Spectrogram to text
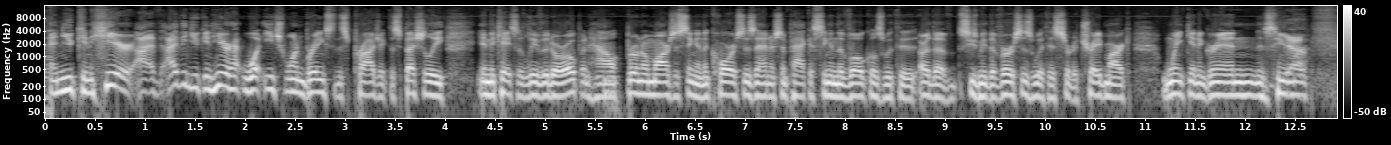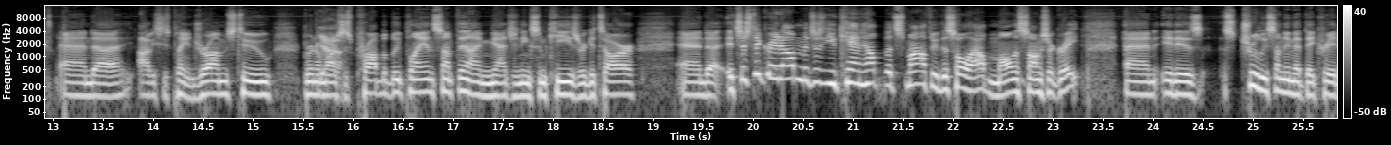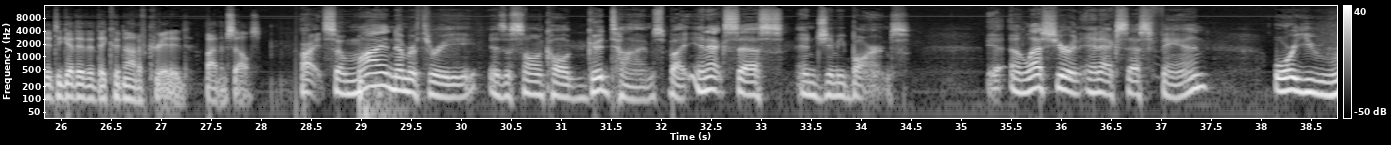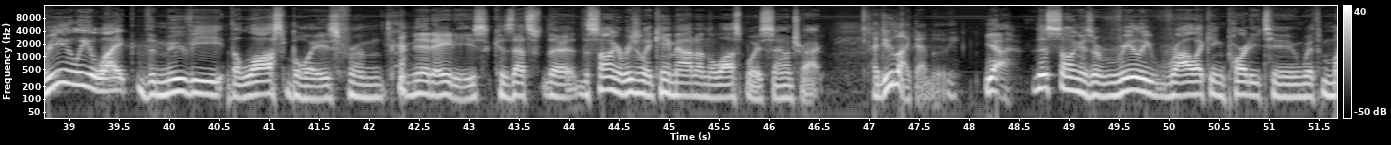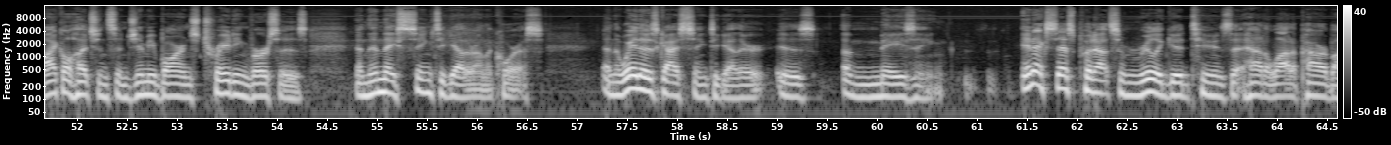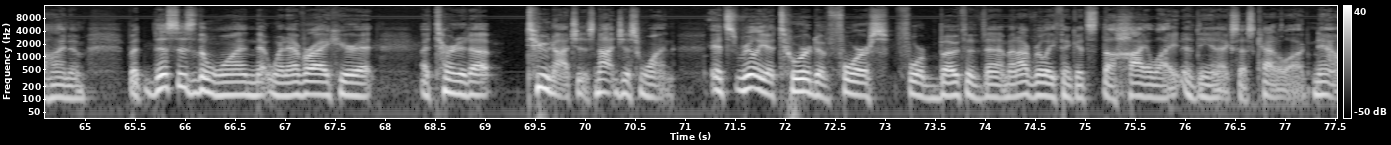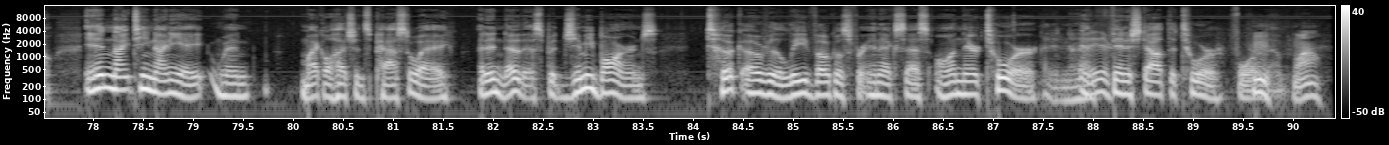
And you can hear I, I think you can hear what each one brings to this project especially in the case of leave the door open how bruno mars is singing the choruses anderson paak is singing the vocals with his or the excuse me the verses with his sort of trademark wink and a grin his humor. Yeah. and uh, obviously he's playing drums too. Bruno Yeah. mars is probably playing something. I'm imagining some keys or guitar. And uh, it's just a great album. It's just you can't help but smile through this whole album. All the songs are great. And it is truly something that they created together that they could not have created by themselves All right, so my number three is a song called Good Times by INXS and Jimmy Barnes. Unless you're an INXS fan or you really like the movie The Lost Boys from the mid 80s, because that's the, the song originally came out on the Lost Boys soundtrack. i do like that movie Yeah, this song is a really rollicking party tune with Michael Hutchence and Jimmy Barnes trading verses, and then they sing together on the chorus. And the way those guys sing together is amazing. INXS put out some really good tunes that had a lot of power behind them, but this is the one that whenever I hear it, I turn it up two notches, not just one. It's really a tour de force for both of them, and I really think it's the highlight of the INXS catalog. Now, in 1998, when Michael Hutchence passed away, I didn't know this, but Jimmy Barnes took over the lead vocals for INXS on their tour I didn't know that and either. finished out the tour for hmm. them Wow.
